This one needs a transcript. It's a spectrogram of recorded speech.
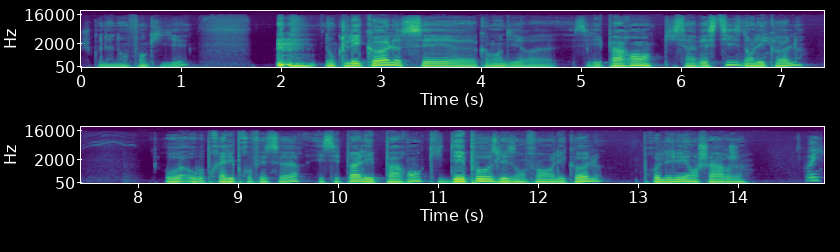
je connais un enfant qui y est. Donc l'école, c'est euh, comment dire, euh, c'est les parents qui s'investissent dans l'école auprès des professeurs et c'est pas les parents qui déposent les enfants à l'école. Prenez-les en charge. Oui.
